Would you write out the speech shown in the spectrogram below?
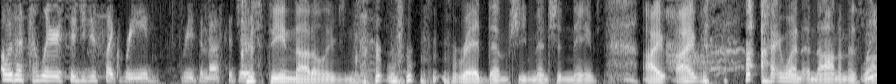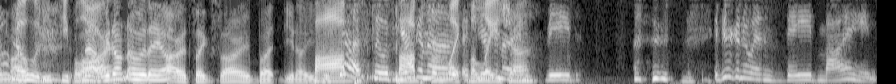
Oh, that's hilarious. Did you just like read, read the messages? Christine not only read them, she mentioned names. I I I went anonymous. We on don't my- know who these people no, are. we don't know who they are. It's like sorry, but you know, you Bob. Yeah, so if Bob you're from, gonna, like, if You're Malaysia. gonna invade, if you're going to invade my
